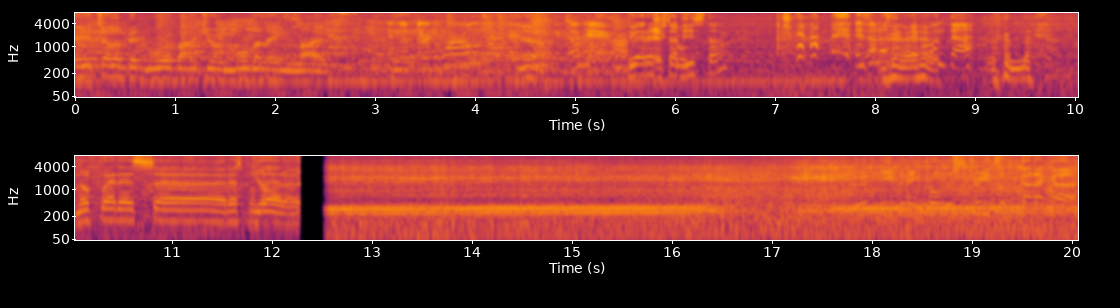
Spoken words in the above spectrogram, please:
can you tell a bit more about your modeling life? In the third world? Yeah. Okay. ¿Tú eres estadista? Eso no se pregunta. no, no puedes eh, responder. Good evening from the streets of Caracas.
